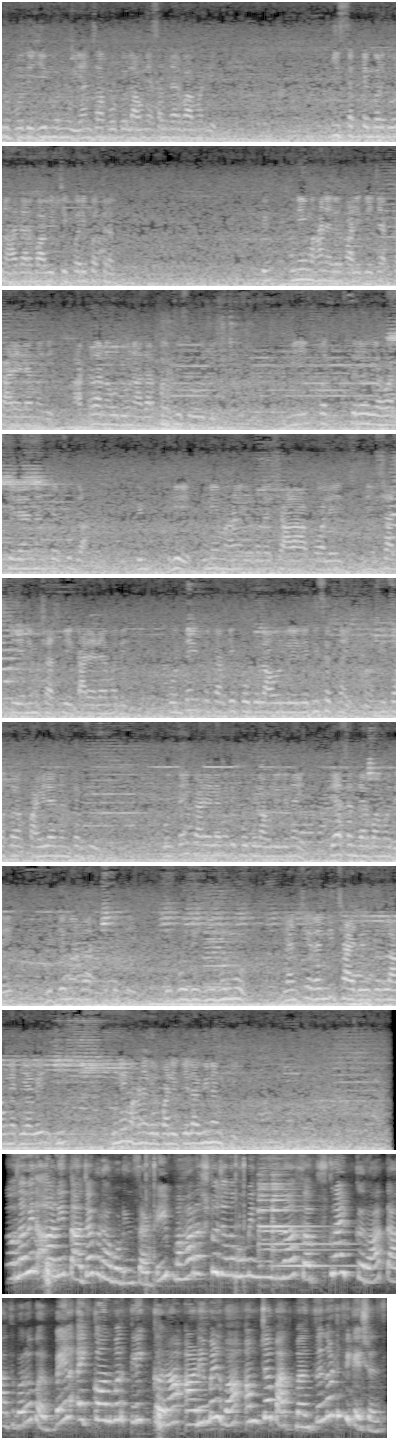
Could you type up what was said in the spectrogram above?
द्रौपदीजी मुर्मू यांचा फोटो लावण्यासंदर्भामध्ये तीस सप्टेंबर दोन हजार बावीसचे परिपत्रक पुणे महानगरपालिकेच्या कार्यालयामध्ये अठरा नऊ दोन हजार पंचवीस रोजी मी पत्र व्यवहार केल्यानंतर सुद्धा हे पुणे महानगरपालिका शाळा कॉलेज शासकीय निमशासकीय कार्यालयामध्ये कोणत्याही प्रकारचे फोटो लावलेले दिसत नाही. मी स्वतः पाहिल्यानंतर कोणत्याही कार्यालयामध्ये फोटो लावलेले नाही. त्या संदर्भामध्ये विद्यमान राष्ट्रपती द्रौपदीजी मुर्मू यांचे रंगीत छायाचित्र लावण्यात यावे ही पुणे महानगरपालिकेला विनंती. नवनवीन आणि ताज्या घडामोडींसाठी महाराष्ट्र जनभूमी न्यूजला सबस्क्राईब करा. त्याचबरोबर बेल आयकॉनवर क्लिक करा आणि मिळवा आमच्या बातम्यांचे नोटिफिकेशन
